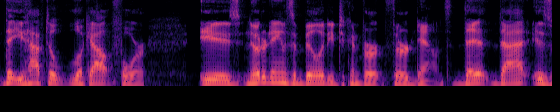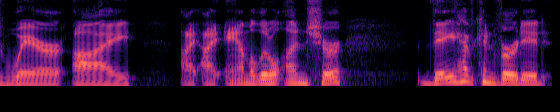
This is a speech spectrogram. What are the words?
that you have to look out for is Notre Dame's ability to convert third downs. That that is where I I, I am a little unsure. They have converted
